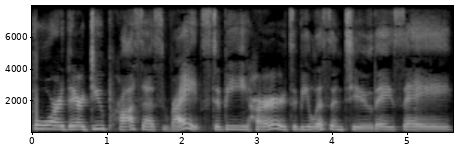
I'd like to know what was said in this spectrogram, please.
for their due process rights to be heard, to be listened to. They say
